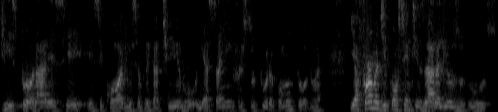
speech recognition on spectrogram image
de explorar esse, esse código, esse aplicativo e essa infraestrutura como um todo. Né? E a forma de conscientizar ali os, os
